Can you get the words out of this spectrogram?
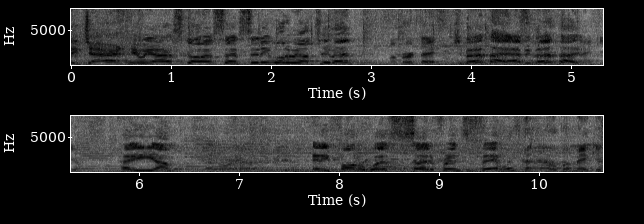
Alrighty, Jerret, here we are at Skydive Surf City. What are we up to, man? My birthday. It's your birthday. Happy birthday. Thank you. Hey, um, any final words to say to friends and family? Hope I make it.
